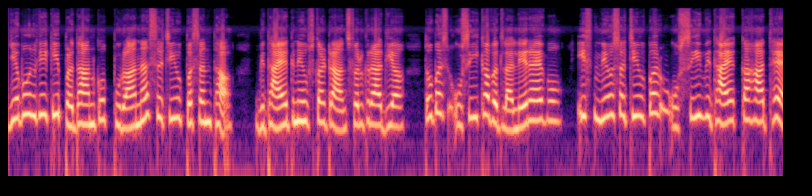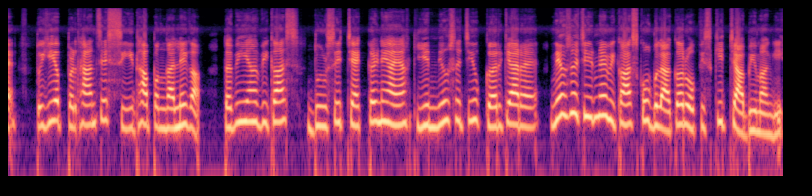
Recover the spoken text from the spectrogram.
ये बोल के कि प्रधान को पुराना सचिव पसंद था। विधायक ने उसका ट्रांसफ़र करा दिया तो बस उसी का बदला ले रहा है वो। इस न्यू सचिव पर उसी विधायक का हाथ है तो ये अब प्रधान से सीधा पंगा लेगा। तभी यहाँ विकास दूर से चेक करने आया कि ये न्यू सचिव कर क्या रहा है। न्यू सचिव ने विकास को बुलाकर ऑफ़िस की चाबी मांगी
